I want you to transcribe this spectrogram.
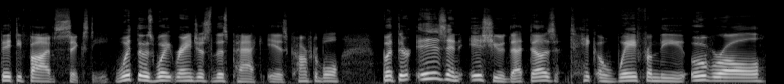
55, 60. With those weight ranges, this pack is comfortable, but there is an issue that does take away from the overall,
